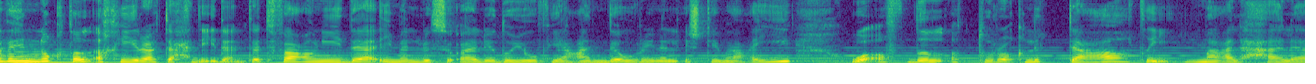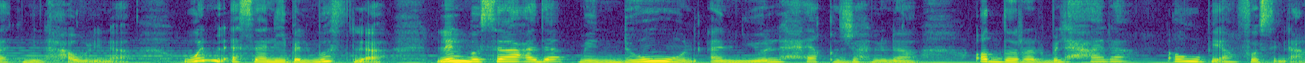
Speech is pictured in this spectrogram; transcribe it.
هذه النقطة الأخيرة تحديدا تدفعني دائما لسؤال ضيوفي عن دورنا الاجتماعي وأفضل الطرق للتعاطي مع الحالات من حولنا والأساليب المثلى للمساعدة من دون أن يلحق جهلنا الضرر بالحالة أو بأنفسنا.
